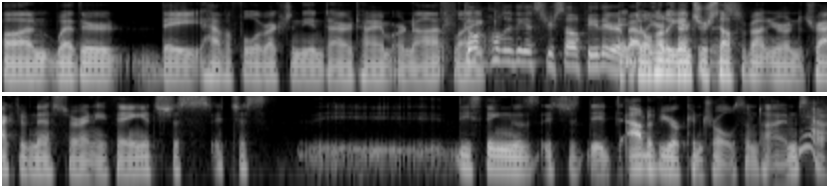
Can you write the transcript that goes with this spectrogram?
on whether they have a full erection the entire time or not. Like don't hold it against yourself either. About don't hold against yourself about your own attractiveness or anything. It's just it's just these things it's just it's out of your control sometimes. Yeah.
